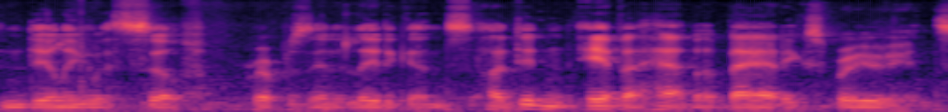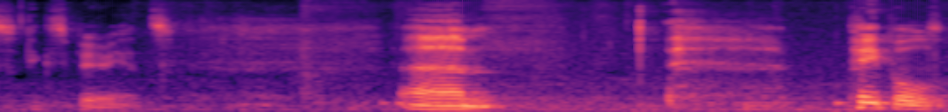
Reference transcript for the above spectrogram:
in dealing with self-represented litigants, I didn't ever have a bad experience. Experience. Um, people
